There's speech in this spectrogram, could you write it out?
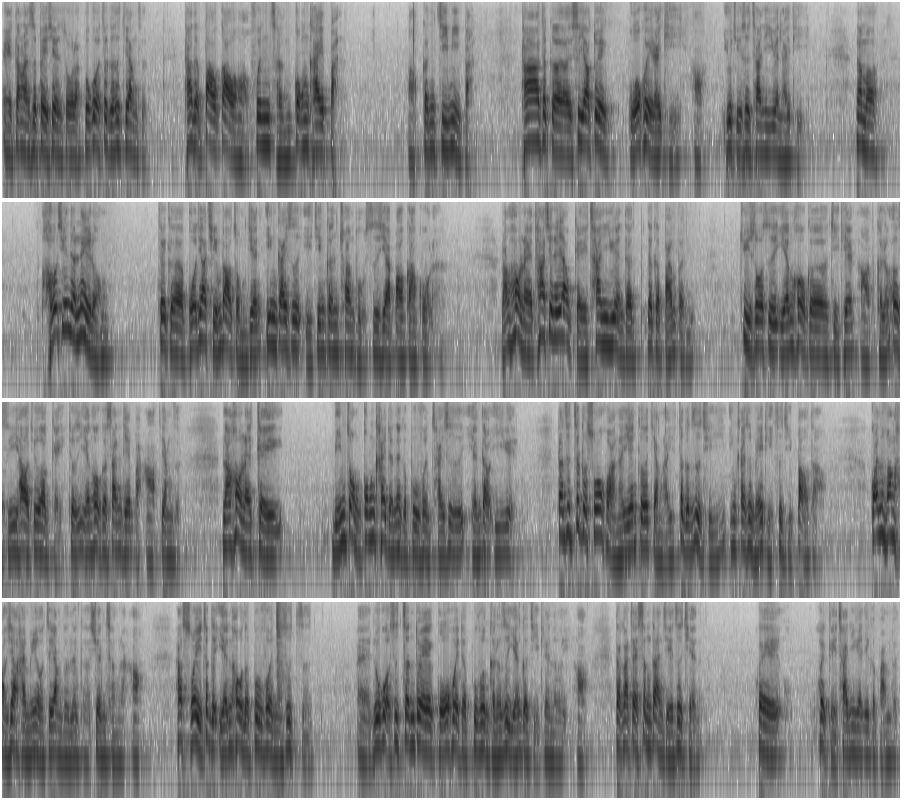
哎，当然是被限缩了。不过这个是这样子，他的报告哈分成公开版啊跟机密版，他这个是要对国会来提啊，尤其是参议院来提。那么，核心的内容，这个国家情报总监应该是已经跟川普私下报告过了。然后呢，他现在要给参议院的那个版本，据说是延后个几天啊，可能二十一号就要给，就是延后个三天吧啊，这样子。然后呢，给民众公开的那个部分才是延到一月。但是这个说法呢，严格讲来，这个日期应该是媒体自己报道，官方好像还没有这样的那个宣称了啊。它所以这个延后的部分呢，是指，哎，如果是针对国会的部分，可能是延个几天而已啊。大概在圣诞节之前，会会给参议院一个版本。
